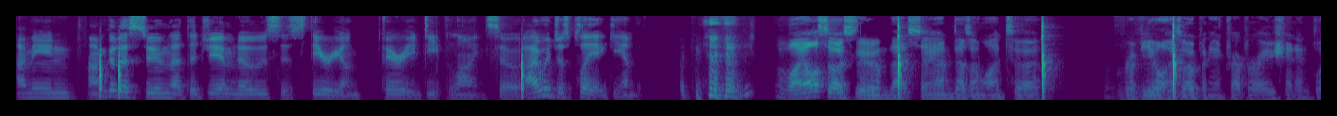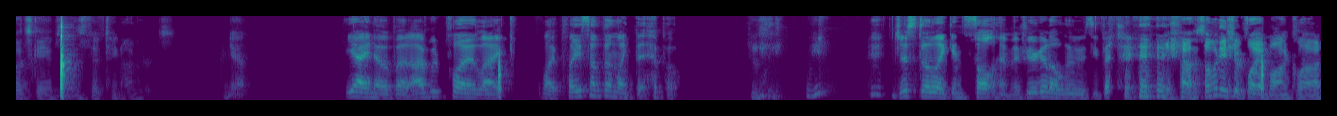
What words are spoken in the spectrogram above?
I mean, I'm gonna assume that the GM knows his theory on very deep lines, so I would just play a gambit. Well, I also assume that Sam doesn't want to reveal his opening preparation in blitz games in his 1500s. yeah, yeah, I know, but I would play like like play something like the hippo, just to like insult him. If you're gonna lose, you better. yeah, somebody should play a Bongcloud.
